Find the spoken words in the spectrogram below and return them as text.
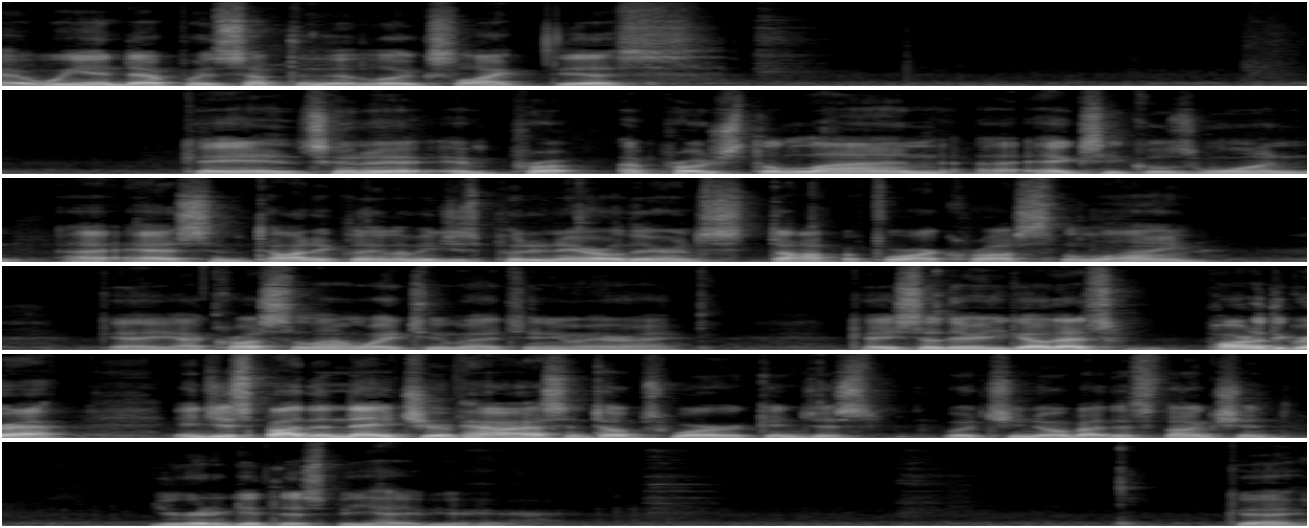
uh, we end up with something that looks like this. Okay, and it's going to approach the line uh, x equals 1 uh, asymptotically. Let me just put an arrow there and stop before I cross the line. Okay, I crossed the line way too much anyway, right? Okay, so there you go. That's part of the graph. And just by the nature of how asymptotes work and just what you know about this function, you're going to get this behavior here. Okay.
